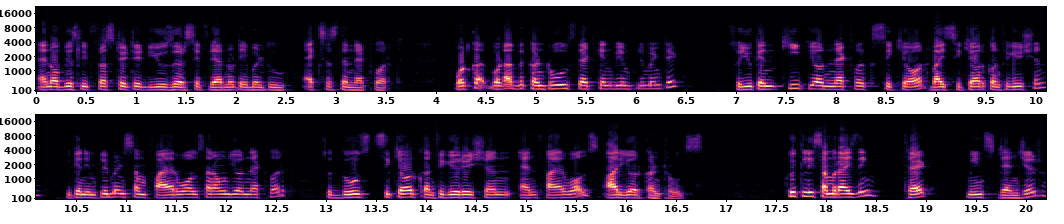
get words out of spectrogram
and obviously frustrated users if they are not able to access the network. What, what are the controls that can be implemented? So you can keep your network secure by secure configuration. You can implement some firewalls around your network. So those secure configuration and firewalls are your controls. Quickly summarizing, threat means danger.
